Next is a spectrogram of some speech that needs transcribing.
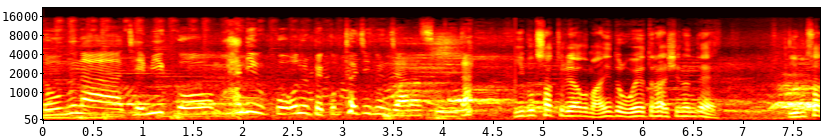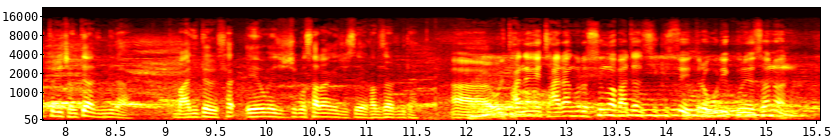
너무나 재미있고 많이 웃고 오늘 배꼽 터지는 줄 알았습니다. 이북 사투리하고 많이들 오해들 하시는데 이북 사투리 절대 아닙니다. 많이들 사- 애용해 주시고 사랑해 주세요. 감사합니다. 아, 우리 단양의 자랑으로 승화 발전 시킬 수 있도록 우리 군에서는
